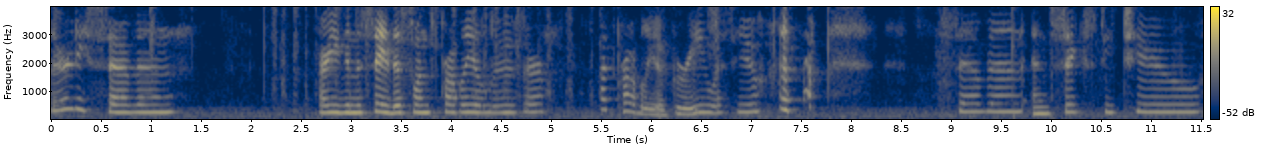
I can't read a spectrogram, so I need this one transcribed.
37. Are you going to say this one's probably a loser? I'd probably agree with you. 7 and 62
